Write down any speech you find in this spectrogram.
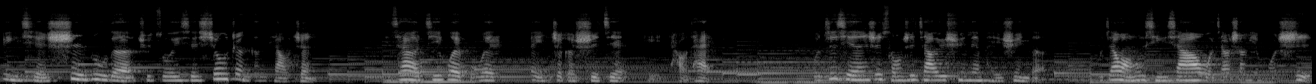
并且适度的去做一些修正跟调整，你才有机会不会被这个世界给淘汰。我之前是从事教育训练培训的。我教网络行销，我教商业模式，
